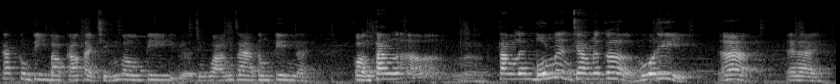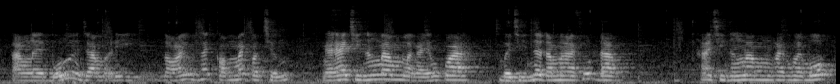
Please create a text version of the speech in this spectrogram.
Các công ty báo cáo tài chính và công ty ờ, chứng khoán ra thông tin là còn tăng nữa. Ờ, tăng lên 40 trăm nữa cơ. Mua đi. À đây này tăng lên 40 trăm nữa đi. Nói sách có mách có chứng. Ngày 29 tháng 5 là ngày hôm qua 19 giờ 52 phút đang 29 tháng 5 2021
